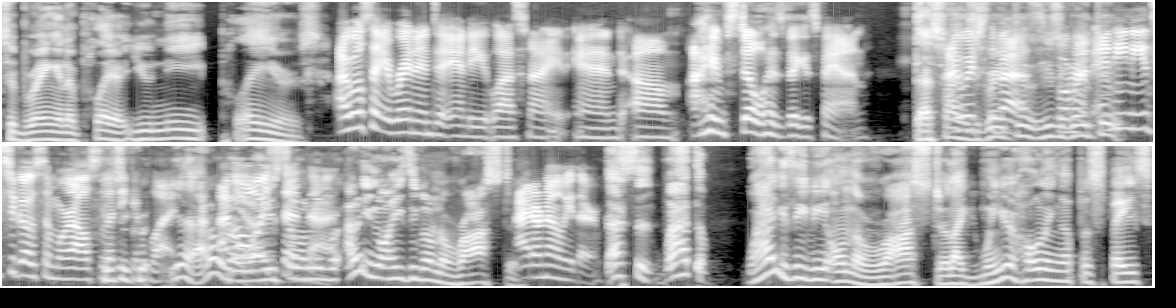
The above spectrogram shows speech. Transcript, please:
to bring in a player. You need players. I will say I ran into Andy last night, and um, I am still his biggest fan. That's fine. I He's a great dude. He's a great him, dude. and he needs to go somewhere else so He's that he can play. Yeah, I don't I've know why always he's still said on that. the, I don't even know why he's even on the roster. I don't know either. That's the why the why is he even on the roster? Like when you're holding up a space,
